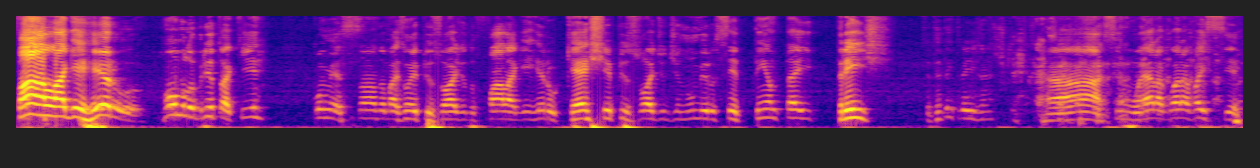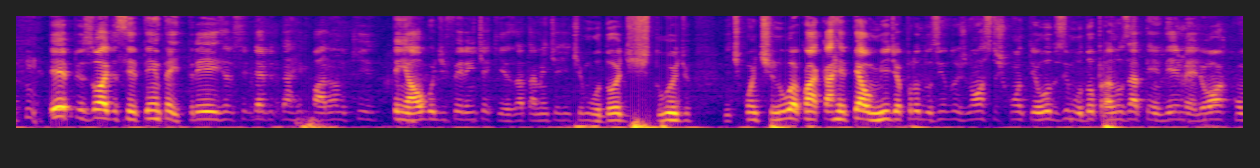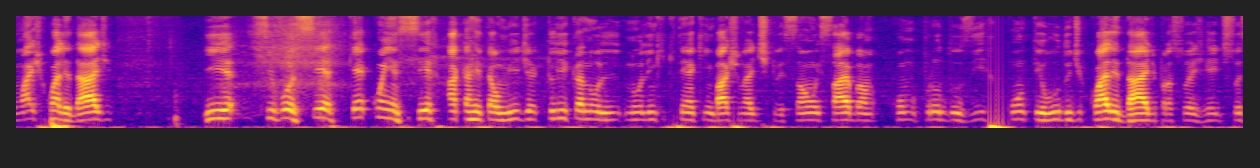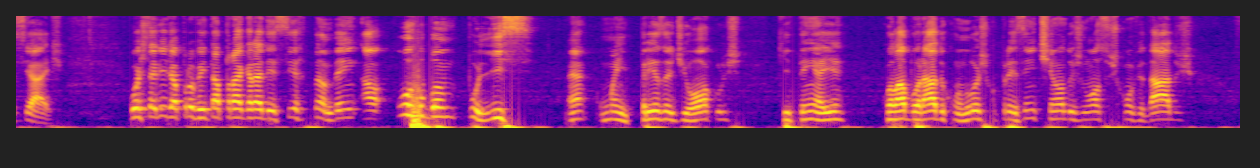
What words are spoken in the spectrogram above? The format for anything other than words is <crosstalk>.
Fala Guerreiro! Rômulo Brito aqui, começando mais um episódio do Fala Guerreiro Cast, episódio de número 73. 73, né? Ah, se não era, agora vai ser. Episódio 73. Você deve estar reparando que tem algo diferente aqui. Exatamente, a gente mudou de estúdio. A gente continua com a Carretel Mídia produzindo os nossos conteúdos e mudou para nos atender melhor, com mais qualidade. E se você quer conhecer a Carretel Mídia, clica no, no link que tem aqui embaixo na descrição e saiba como produzir conteúdo de qualidade para suas redes sociais. Gostaria de aproveitar para agradecer também a Urban Police, né? uma empresa de óculos que tem aí colaborado conosco, presenteando os nossos convidados.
